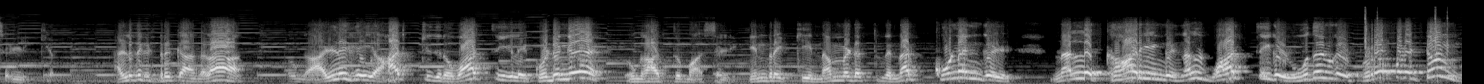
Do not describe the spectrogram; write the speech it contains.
செழிக்கும். அழுதுகிட்டு இருக்காங்களா? உங்க அழுகை ஆற்றுகிற வார்த்தைகளை கொடுங்க. உங்க ஆத்துமா செழி இன்றைக்கு நம்மிடத்துல நற்குணங்கள் நல்ல காரியங்கள் நல் வார்த்தைகள் உதவிகள் புறப்படட்டும்.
